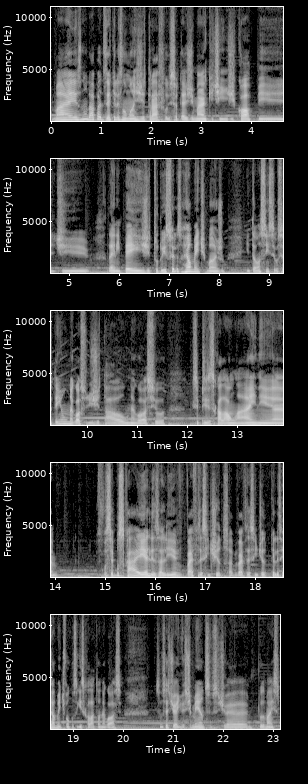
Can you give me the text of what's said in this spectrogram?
Mas não dá para dizer que eles não manjam de tráfego, de estratégia de marketing, de copy, de landing page, tudo isso eles realmente manjam. Então, assim, se você tem um negócio digital, um negócio que você precisa escalar online, é, você buscar eles ali vai fazer sentido, sabe? Vai fazer sentido porque eles realmente vão conseguir escalar teu negócio. Se você tiver investimento, se você tiver tudo mais.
